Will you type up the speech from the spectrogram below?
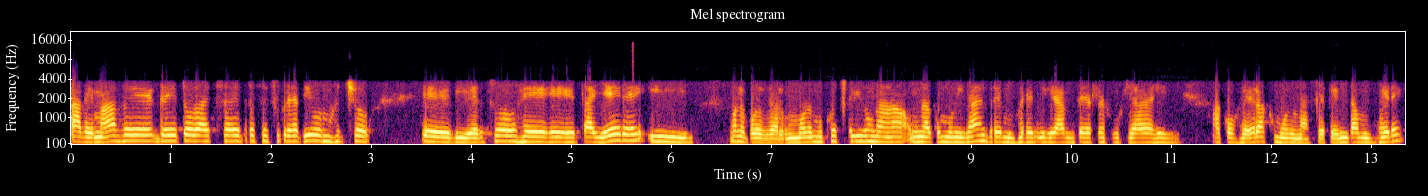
además de, de todo este proceso creativo hemos hecho eh, diversos eh, talleres y bueno, pues de algún modo hemos construido una, una comunidad entre mujeres migrantes, refugiadas y acogedoras, como de unas 70 mujeres.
